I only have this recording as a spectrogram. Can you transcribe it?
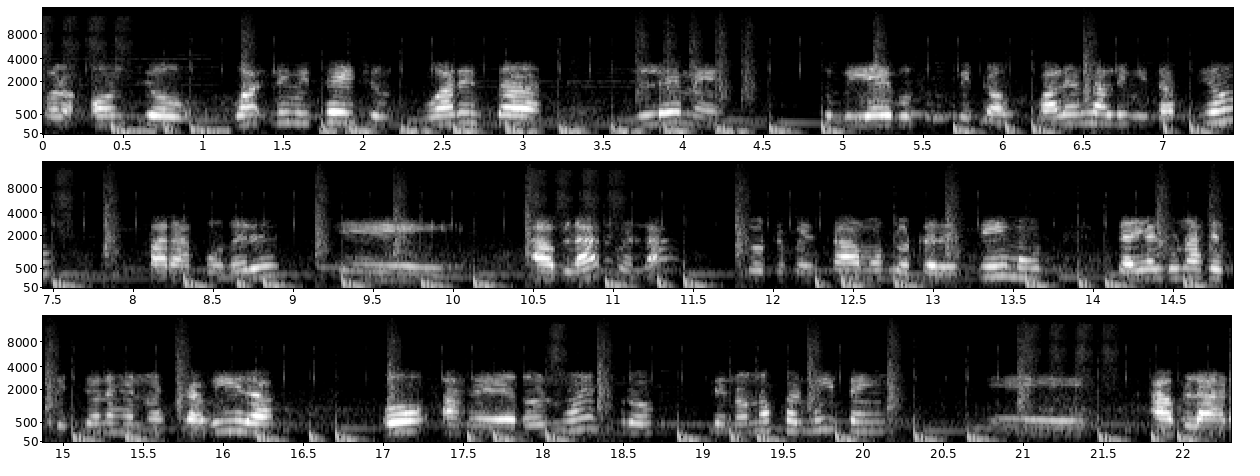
but until what limitations, what is the limit to be able to speak up? ¿Cuál es la limitación para poder eh, hablar, verdad? Lo que pensamos, lo que decimos, si hay algunas restricciones en nuestra vida o alrededor nuestro que no nos permiten eh, hablar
